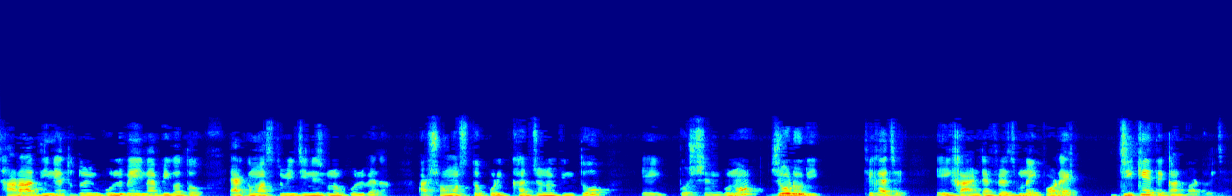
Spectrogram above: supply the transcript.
সারা দিনে তো তুমি ভুলবেই না, বিগত এক মাস তুমি জিনিসগুলো ভুলবে না। আর সমস্ত পরীক্ষার জন্য কিন্তু এই কোশ্চেনগুলো জরুরি, ঠিক আছে? এই কারেন্ট অ্যাফেয়ার্স গুলোই পরে জিকে তে কনভার্ট হয়ে যায়,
